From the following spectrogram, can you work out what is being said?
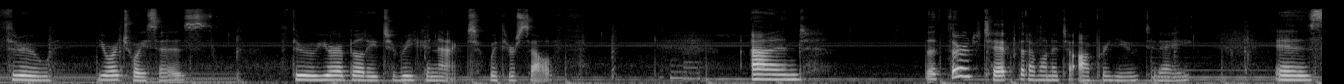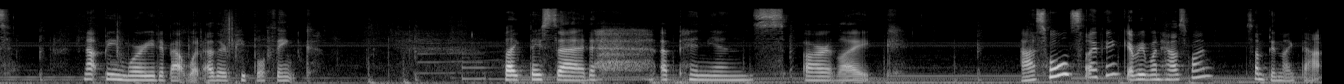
through your choices, through your ability to reconnect with yourself. And the third tip that I wanted to offer you today is not being worried about what other people think. Like they said, opinions are like assholes, I think. Everyone has one. Something like that.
